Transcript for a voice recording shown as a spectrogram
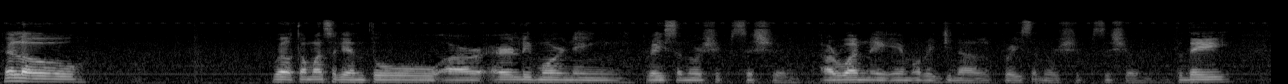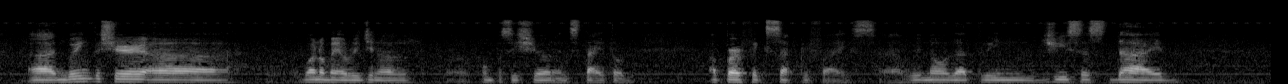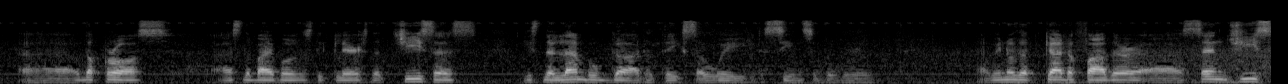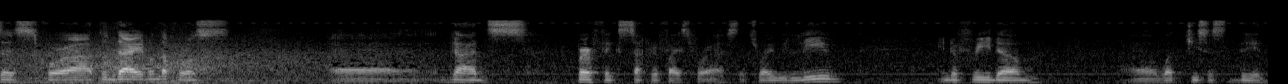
Hello. Welcome once again to our early morning praise and worship session. Our 1 a.m. original praise and worship session. Today, uh, I'm going to share uh, one of my original uh, composition it's titled A Perfect Sacrifice. Uh, we know that when Jesus died uh, on the cross, as the Bible declares that Jesus is the Lamb of God who takes away the sins of the world. Uh, we know that God the Father uh, sent Jesus for uh, to die on the cross. Uh, God's perfect sacrifice for us. That's why we live in the freedom uh, what Jesus did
